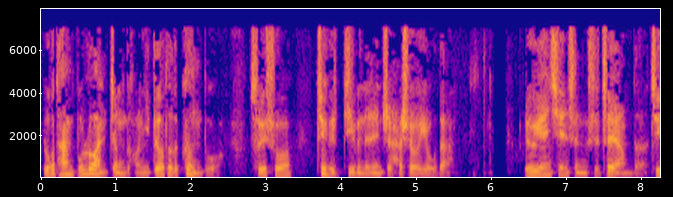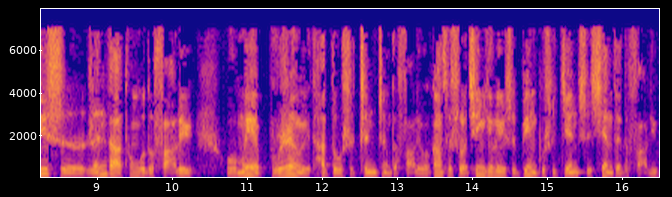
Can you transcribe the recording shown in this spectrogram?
如果他们不乱政的话，你得到的更多。所以说，这个基本的认知还是要有的。刘源先生是这样的：即使人大通过的法律，我们也不认为它都是真正的法律。我刚才说了，清晰律师并不是坚持现在的法律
